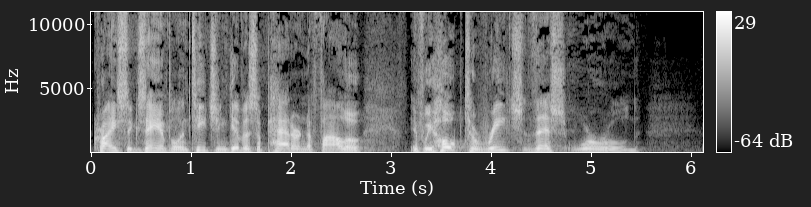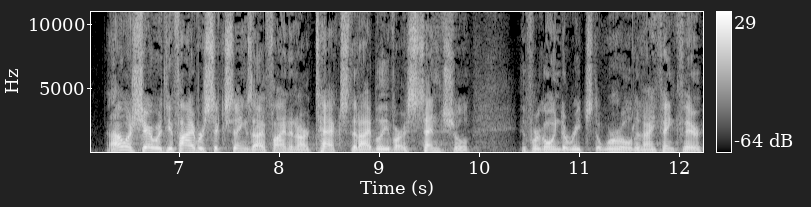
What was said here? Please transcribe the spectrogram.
Christ's example and teaching give us a pattern to follow if we hope to reach this world. I want to share with you five or six things I find in our text that I believe are essential if we're going to reach the world. And I think they're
